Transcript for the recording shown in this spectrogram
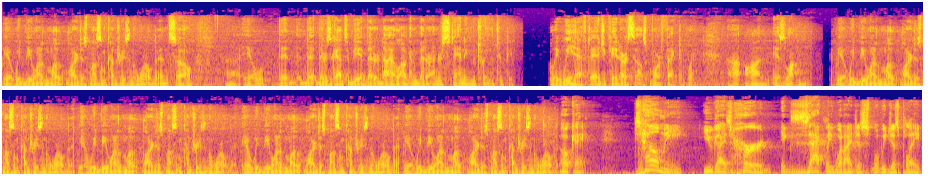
you know, we'd be one of the mo- largest Muslim countries in the world. And so, you know, th- th- there's got to be a better dialogue and a better understanding between the two people. We have to educate ourselves more effectively uh, on Islam. You know, we'd be one of the mo- largest Muslim countries in the world. You know, we'd be one of the mo- largest Muslim countries in the world. You know, we'd be one of the mo- largest Muslim countries in the world. You know, we'd be one of the mo- largest Muslim countries in the world. Okay, tell me you guys heard exactly what I just what we just played.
